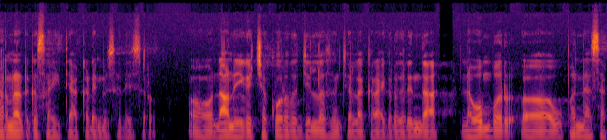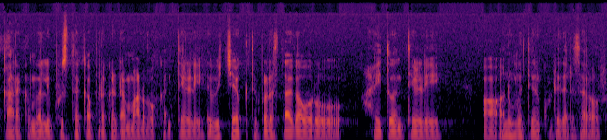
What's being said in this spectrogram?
ಕರ್ನಾಟಕ ಸಾಹಿತ್ಯ ಅಕಾಡೆಮಿ ಸದಸ್ಯರು. ನಾನು ಈಗ ಚಕೋರದ ಜಿಲ್ಲಾ ಸಂಚಾಲಕರಾಗಿರೋದ್ರಿಂದ ನವೆಂಬರ್ ಉಪನ್ಯಾಸ ಕಾರ್ಯಕ್ರಮದಲ್ಲಿ ಪುಸ್ತಕ ಪ್ರಕಟ ಮಾಡ್ಬೇಕಂತೇಳಿ ವಿಚ್ಛಕ್ತಿಪಡಿಸಿದಾಗ ಅವರು ಆಯಿತು ಅಂಥೇಳಿ ಅನುಮತಿಯನ್ನು ಕೊಟ್ಟಿದ್ದಾರೆ ಸರ್ ಅವರು.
